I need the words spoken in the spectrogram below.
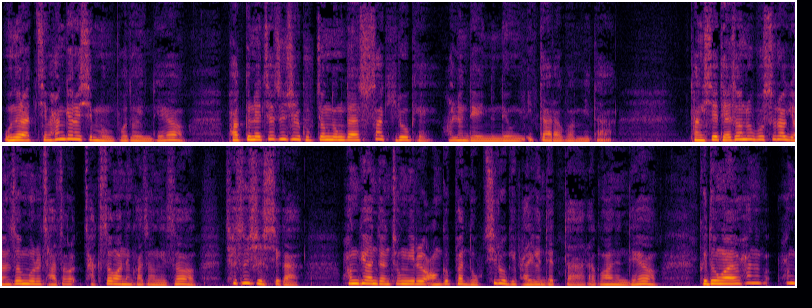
오늘 아침 한겨레 신문 보도인데요. 박근혜 최순실 국정농단 수사 기록에 관련되어 있는 내용이 있다라고 합니다. 당시에 대선 후보 수락 연설문을 작성하는 과정에서 최순실 씨가 황교안 전 총리를 언급한 녹취록이 발견됐다라고 하는데요. 그동안 황, 황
